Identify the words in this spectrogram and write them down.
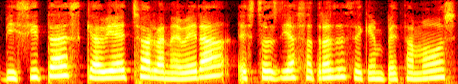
visitas que había hecho a la nevera estos días atrás desde que empezamos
